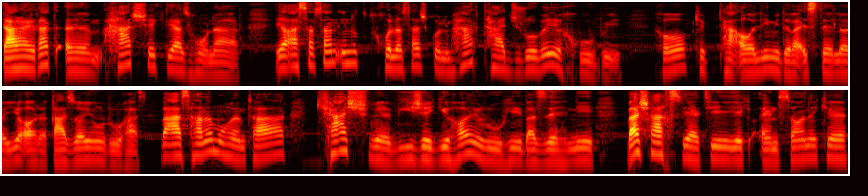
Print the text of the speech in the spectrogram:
در حقیقت هر شکلی از هنر یا اساسا اینو خلاصش کنیم هر تجربه خوبی خب که تعالی میده و استعلایی آره غذای اون روح هست. و از همه مهمتر کشف ویژگی های روحی و ذهنی و شخصیتی یک انسانه که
